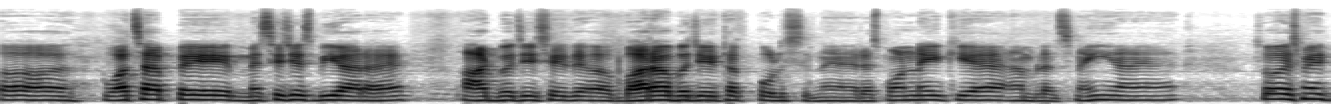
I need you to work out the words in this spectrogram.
व्हाट्सएप पे मैसेजेस भी आ रहा है। आठ बजे से बारह बजे तक पुलिस ने रिस्पॉन्ड नहीं किया है एंबुलेंस नहीं आया है। सो so, इसमें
